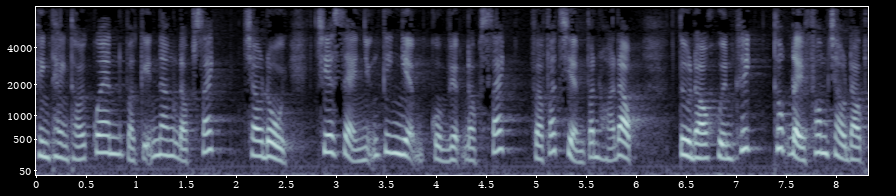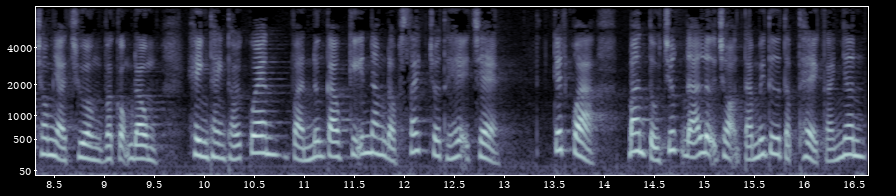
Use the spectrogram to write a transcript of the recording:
hình thành thói quen và kỹ năng đọc sách, trao đổi, chia sẻ những kinh nghiệm của việc đọc sách và phát triển văn hóa đọc, từ đó khuyến khích, thúc đẩy phong trào đọc trong nhà trường và cộng đồng, hình thành thói quen và nâng cao kỹ năng đọc sách cho thế hệ trẻ. Kết quả, ban tổ chức đã lựa chọn 84 tập thể cá nhân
